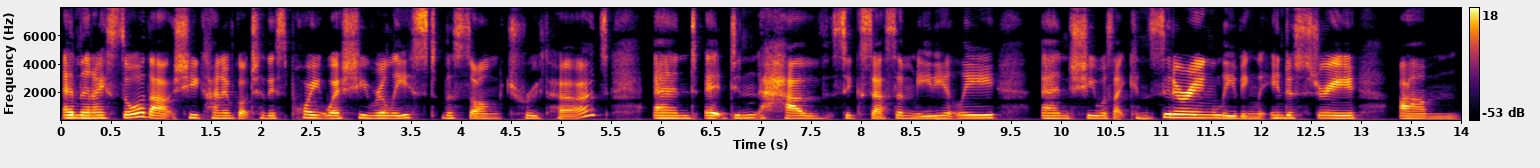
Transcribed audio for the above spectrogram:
And then I saw that she kind of got to this point where she released the song Truth Hurts and it didn't have success immediately. And she was like considering leaving the industry. Um,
